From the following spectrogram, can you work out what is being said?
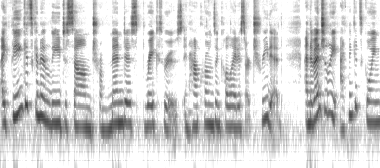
I think it's going to lead to some tremendous breakthroughs in how Crohn's and colitis are treated. And eventually, I think it's going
